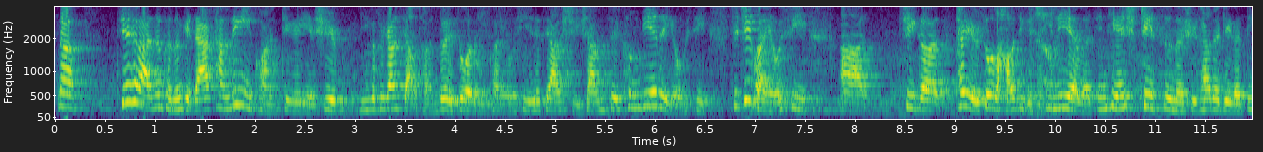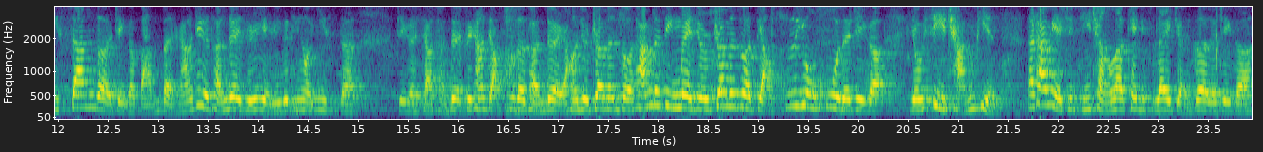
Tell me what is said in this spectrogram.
那接下来呢，可能给大家看另一款，这个也是一个非常小团队做的一款游戏，它叫史上最坑爹的游戏。就这款游戏啊，这个它也是做了好几个系列了。今天是这次呢是它的这个第三个这个版本。然后这个团队其实也是一个挺有意思的。这个小团队非常屌丝的团队，然后就专门做他们的定位就是专门做屌丝用户的这个游戏产品。那他们也是集成了 Kitty Play 整个的这个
